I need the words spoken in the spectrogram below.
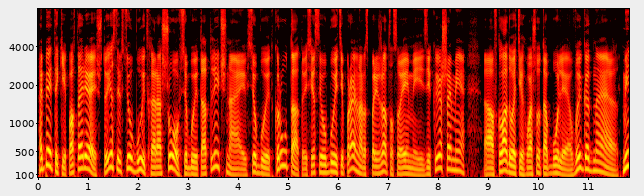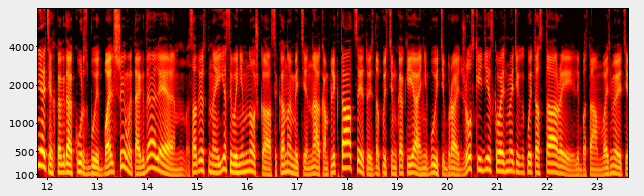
Опять-таки, повторяюсь, что если все будет хорошо, все будет отлично и все будет круто, то есть если вы будете правильно распоряжаться своими зикэшами, а, вкладывать их во что-то более выгодное, менять их, когда курс будет большим и так далее. Соответственно, если вы немножко сэкономите на комплектации, то есть, допустим, как я, не будете брать жесткий диск, возьмете какой-то старый, либо там возьмете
